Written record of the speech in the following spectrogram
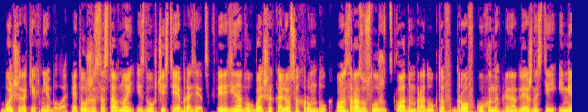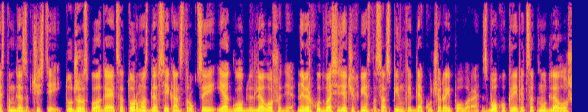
Больше таких не было. Это уже составной из двух частей образец. Впереди на двух больших колесах рундук. Он сразу служит складом продуктов, дров, кухонных принадлежностей и местом для запчастей. Тут же располагается тормоз для всей конструкции и оглобли для лошади. Наверху два сидячих места со спинкой для кучера и повара. Сбоку крепится кнут для лошади.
